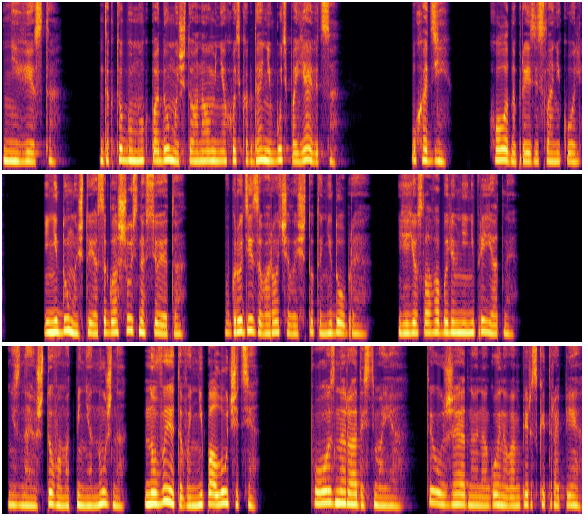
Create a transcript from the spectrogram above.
Невеста. Да кто бы мог подумать, что она у меня хоть когда-нибудь появится? Уходи, холодно произнесла Николь. И не думай, что я соглашусь на все это. В груди заворочилось что-то недоброе. Ее слова были мне неприятны. «Не знаю, что вам от меня нужно, но вы этого не получите». «Поздно, радость моя. Ты уже одной ногой на вампирской тропе.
